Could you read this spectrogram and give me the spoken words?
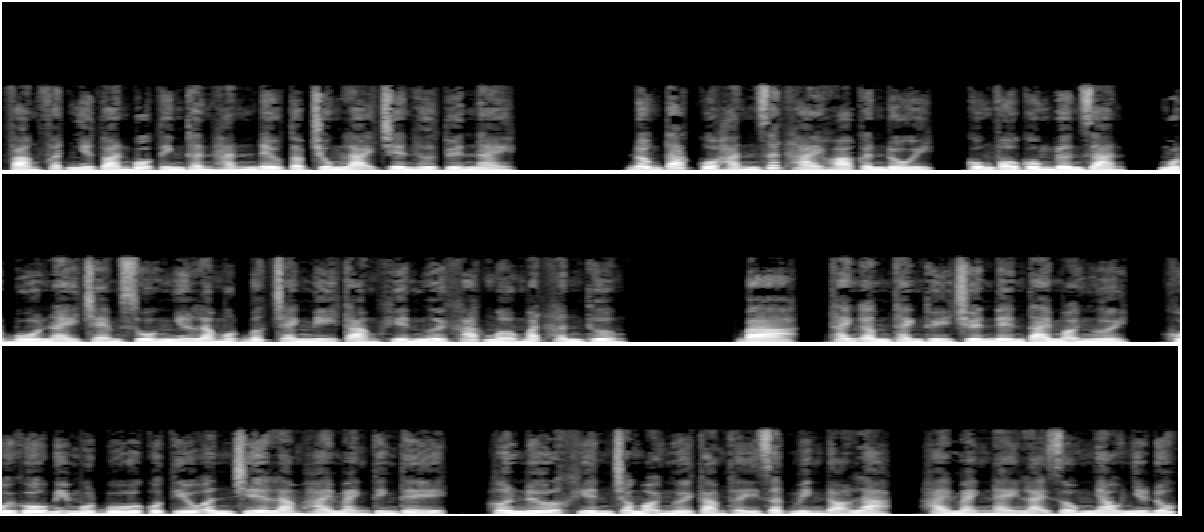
phảng phất như toàn bộ tinh thần hắn đều tập trung lại trên hư tuyến này. Động tác của hắn rất hài hòa cân đối, cũng vô cùng đơn giản, một búa này chém xuống như là một bức tranh mỹ cảm khiến người khác mở mắt hân thường. 3. Thanh âm thanh thúy chuyến đến tai mọi người, khối gỗ bị một búa của Tiếu Ân chia làm hai mảnh tinh tế, hơn nữa khiến cho mọi người cảm thấy giật mình đó là, hai mảnh này lại giống nhau như đúc.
